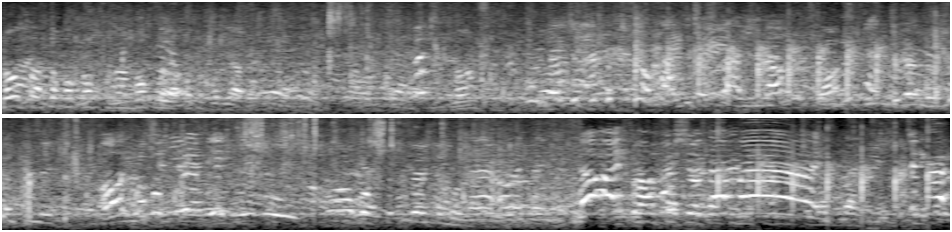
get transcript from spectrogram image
Zostaw to po prostu na boku, ja po to podjadę. Słuchaj, dostali, no. O, spokojnie, biegnie mu. Dawaj, Sławosiu, dawaj! Uciekaj!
